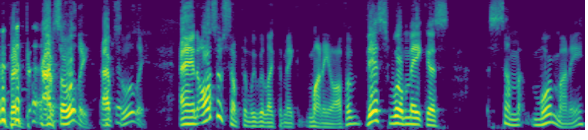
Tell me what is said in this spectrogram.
but, but absolutely, absolutely. And also something we would like to make money off of. This will make us some more money.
